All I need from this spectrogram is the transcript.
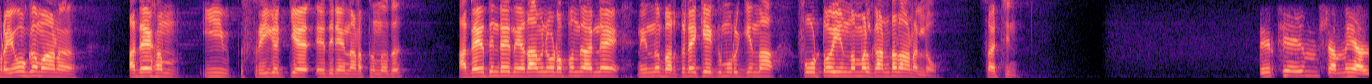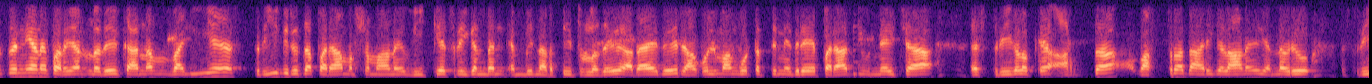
പ്രയോഗമാണ് അദ്ദേഹം ഈ സ്ത്രീകയ്ക്ക് എതിരെ നടത്തുന്നത്. അദ്ദേഹത്തിന്റെ നേതാവിനോടൊപ്പം തന്നെ നിന്ന് ബർത്ത്ഡേ കേക്ക് മുറിക്കുന്ന ഫോട്ടോയും നമ്മൾ കണ്ടതാണല്ലോ സച്ചിൻ. തീർച്ചയായും ഷമ്മി അത് തന്നെയാണ് പറയാനുള്ളത്. കാരണം വലിയ സ്ത്രീ വിരുദ്ധ പരാമർശമാണ് V K Sreekandan M P നടത്തിയിട്ടുള്ളത്. അതായത് രാഹുൽ മാങ്കൂട്ടത്തിനെതിരെ പരാതി ഉന്നയിച്ച സ്ത്രീകളൊക്കെ അർദ്ധ വസ്ത്രധാരികളാണ് എന്നൊരു സ്ത്രീ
